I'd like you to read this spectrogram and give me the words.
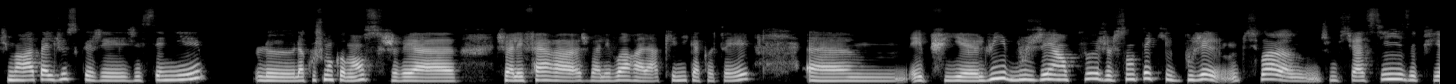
Je me rappelle juste que j'ai, j'ai saigné l'accouchement commence, je vais euh, je vais aller faire euh, je vais aller voir à la clinique à côté. Euh, et puis lui il bougeait un peu, je le sentais qu'il bougeait. Tu vois, je me suis assise et puis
